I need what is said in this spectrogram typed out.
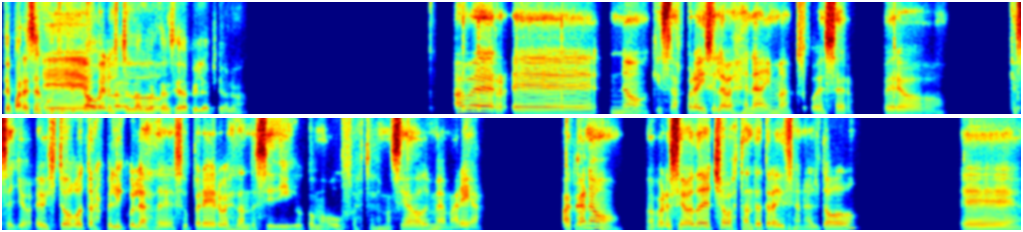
¿Te parece eh, justificado la, la advertencia de epilepsia o no? A ver, eh, no, quizás por ahí si la ves en IMAX puede ser, pero qué sé yo, he visto otras películas de superhéroes donde sí digo como, uff, esto es demasiado y me marea. Acá no, me pareció de hecho bastante tradicional todo. Eh,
